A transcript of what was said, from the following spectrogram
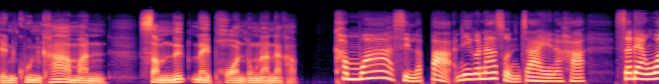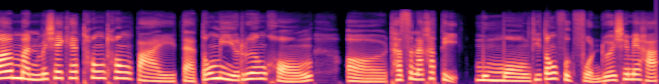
เห็นคุณค่ามันสำนึกในพรตรงนั้นนะครับคำว่าศิลปะนี่ก็น่าสนใจนะคะ แสดงว่ามันไม่ใช่แค่ท่องท่องๆไป แต่ต้องมีเรื่องของเอ่อ ทัศนคติมุมมองที่ต้องฝึกฝนด้วยใช่ไหมคะ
